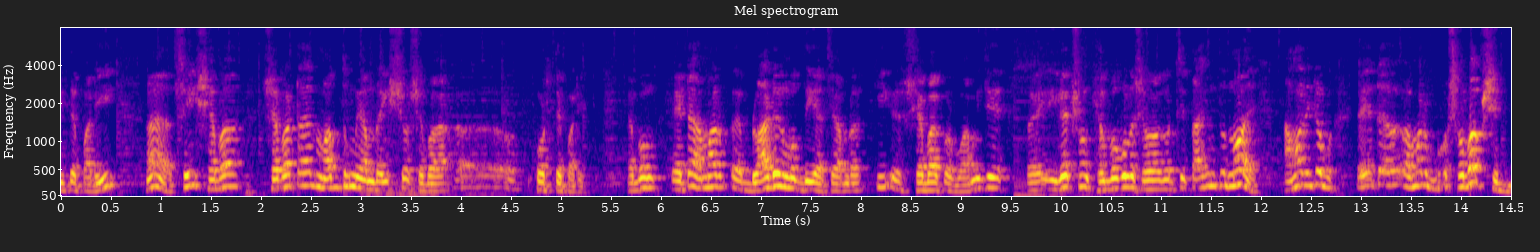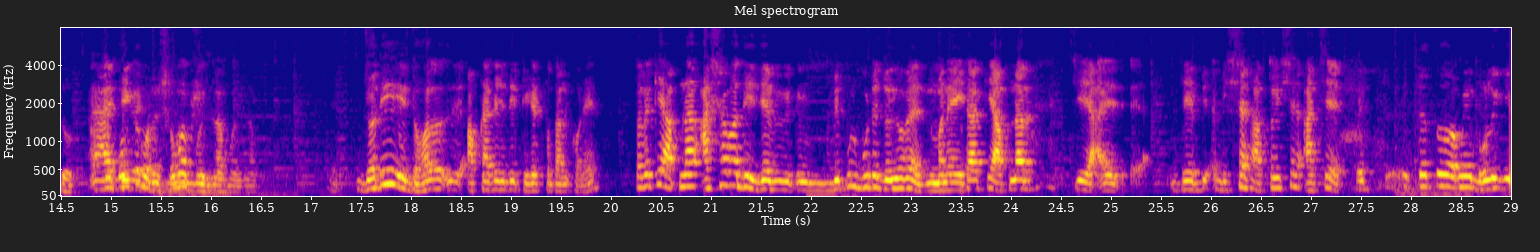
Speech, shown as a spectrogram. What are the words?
দিতে পারি হ্যাঁ সেই সেবা, সেবাটার মাধ্যমে আমরা ঈশ্বর সেবা করতে পারি। এবং এটা আমার ব্লাডের মধ্যেই আছে আমরা কি সেবা করব? আমি যে ইলেকশন খেলব বলে সেবা করছি তা কিন্তু নয়। আমার এটা এটা আমার স্বভাব সিদ্ধ। হ্যাঁ, বলতে পারেন স্বভাব বুঝলাম বুঝলাম। যদি দল আপনাকে যদি টিকিট প্রদান করে তবে কি আপনার আশাবাদী যে বিপুল ভোটে জয়ী হবেন মানে এটা কি আপনার যে বিশ্বাস আত্মবিশ্বাস আছে? এটা তো আমি বলি কি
